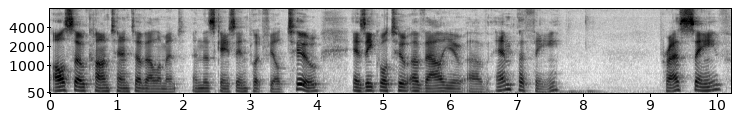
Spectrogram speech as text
Also content of element, in this case input field 2, is equal to a value of empathy. Press save.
